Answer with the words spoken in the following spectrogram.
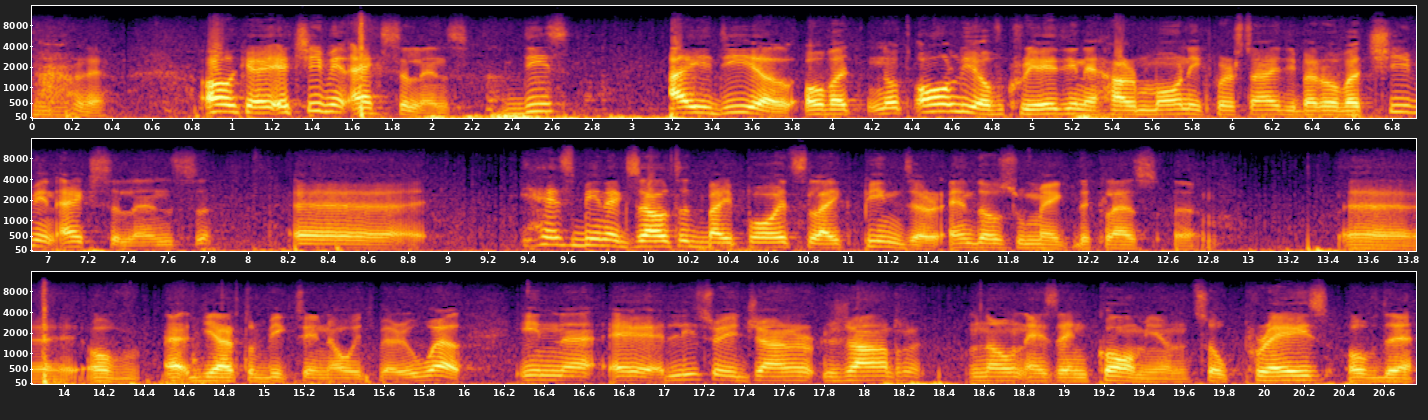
okay, achieving excellence. This ideal of a, not only of creating a harmonic personality, but of achieving excellence uh, has been exalted by poets like Pindar and those who make the class um, uh, of uh, the art of victory know it very well. In uh, a literary genre, genre known as encomium, so praise of the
